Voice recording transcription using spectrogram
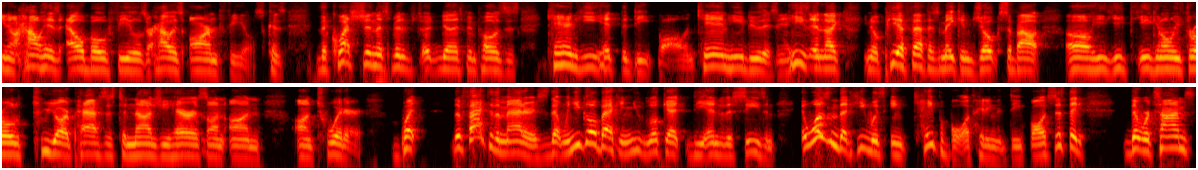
you know how his elbow feels or how his arm feels. Because the question that's been uh, that's been posed is can he hit the deep ball and can he do this? And he's and like you know pff is making jokes about oh he he, he can only throw two yard passes to najee harris on on on twitter. But the fact of the matter is that when you go back and you look at the end of the season it wasn't that he was incapable of hitting the deep ball. It's just that there were times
